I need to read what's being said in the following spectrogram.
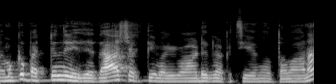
നമുക്ക് പറ്റുന്ന രീതിയിൽ യഥാശക്തി വഴിപാടുകളൊക്കെ ചെയ്യുന്നത് ഉത്തമമാണ്.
